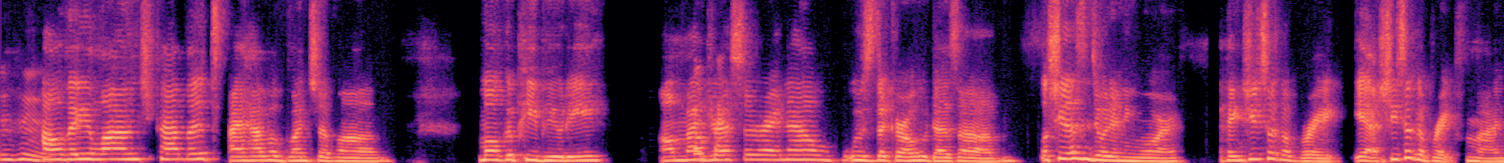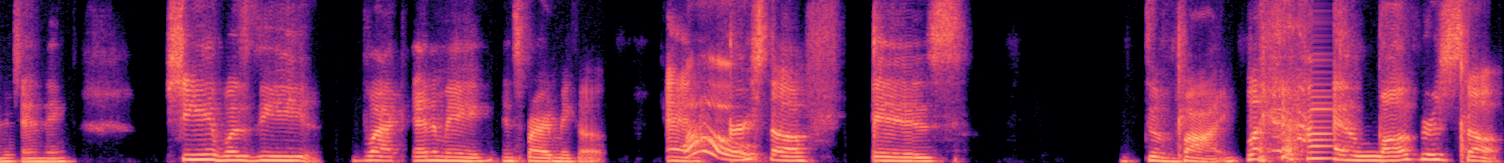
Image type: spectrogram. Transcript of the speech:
Mhm. how they launch palettes. I have a bunch of um Mocha P Beauty on my Okay. dresser right now. Who's the girl who does um well she doesn't do it anymore. I think she took a break. Yeah, she took a break from my understanding. She was the black anime inspired makeup. And Oh. her stuff is divine. Like I love her stuff.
